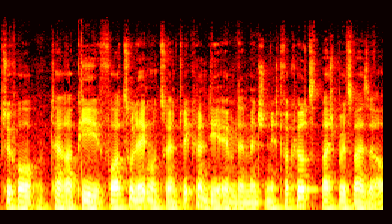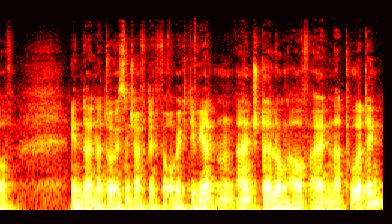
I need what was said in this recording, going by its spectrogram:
Psychotherapie vorzulegen und zu entwickeln, die eben den Menschen nicht verkürzt, beispielsweise auf in der naturwissenschaftlich verobjektivierenden Einstellung auf ein Naturding,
